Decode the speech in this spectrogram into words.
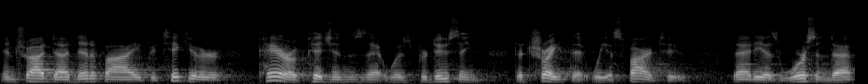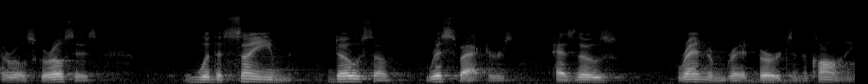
and tried to identify a particular pair of pigeons that was producing the trait that we aspired to, that is, worsened atherosclerosis with the same dose of risk factors as those random bred birds in the colony.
